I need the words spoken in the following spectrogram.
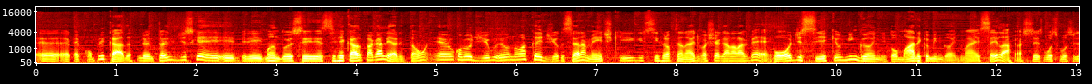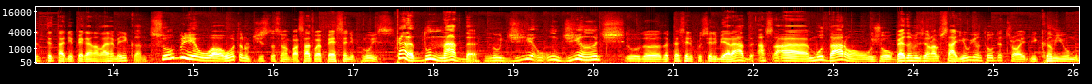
é, é complicada. Então ele disse que ele, ele mandou esse, esse recado pra galera. Então, eu, como eu digo, eu não acredito, sinceramente, que Symphony of the Night vai chegar na live BR. Pode ser que eu me engane. Tomara que eu me engane. Mas sei lá. acho que se fosse você, eu tentaria pegar na live americana. Sobre o, a outra notícia da semana passada, foi a PSN Plus. Cara, do nada, no dia, um dia antes do, do da PSN Plus ser liberada, a, a, mudaram o jogo. Bad 2019 saiu e entrou Detroit, Become Human.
